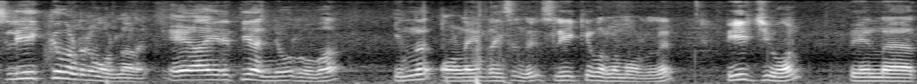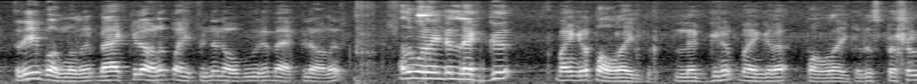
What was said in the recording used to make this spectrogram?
സ്ലീക്ക് കൊണ്ടൊരു മോഡലാണ്. ഏഴായിരത്തി അഞ്ഞൂറ് രൂപ. ഇന്ന് ഓൺലൈൻ പ്രൈസ് ഉണ്ട്. സ്ലീക്ക് പറഞ്ഞ മോഡലിന്. പി ജിയോൺ പിന്നെ ത്രീ ബർണർ ബാക്കിലാണ് പൈപ്പിന്റെ നോബ് വരെ ബാക്കിലാണ്. അതുപോലെ അതിന്റെ ലെഗ് ഭയങ്കര പവറായിരിക്കും ലെഗിന് ഭയങ്കര പവറായിരിക്കും ഒരു സ്പെഷ്യൽ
